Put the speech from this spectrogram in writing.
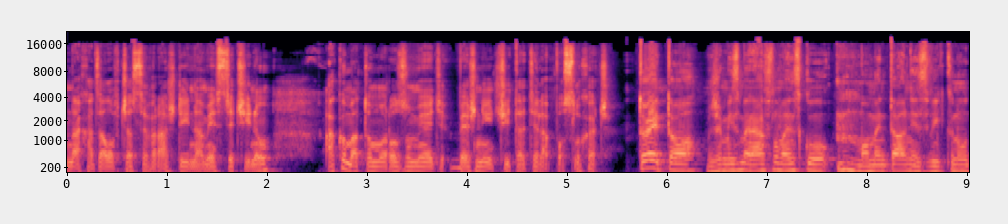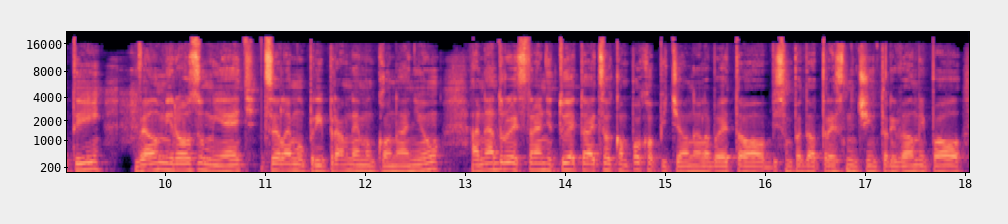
nachádzalo v čase vraždy na mieste činu. Ako má tomu rozumieť bežný čitateľ a posluchač? To je to, že my sme na Slovensku momentálne zvyknutí veľmi rozumieť celému prípravnému konaniu a na druhej strane tu je to aj celkom pochopiteľné, lebo je to, by som povedal, trestný čin, ktorý veľmi pohol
